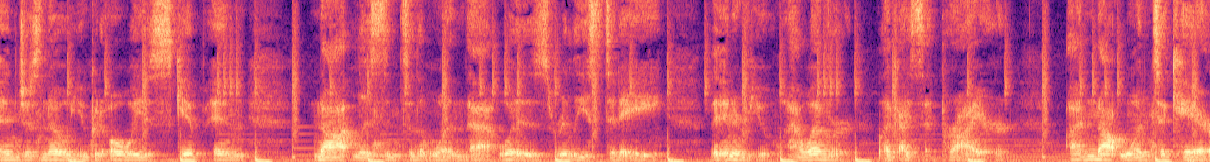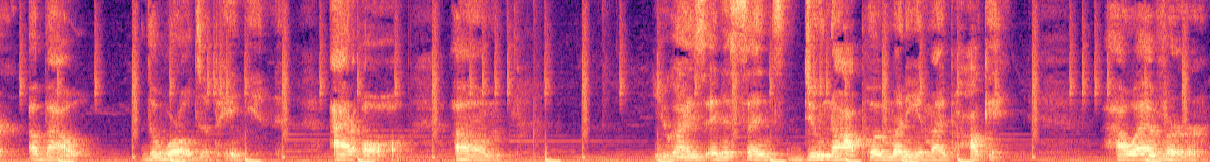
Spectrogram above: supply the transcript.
And just know you could always skip and not listen to the one that was released today, the interview. However, like I said prior, I'm not one to care about the world's opinion at all. Um, you guys, in a sense, do not put money in my pocket. However,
